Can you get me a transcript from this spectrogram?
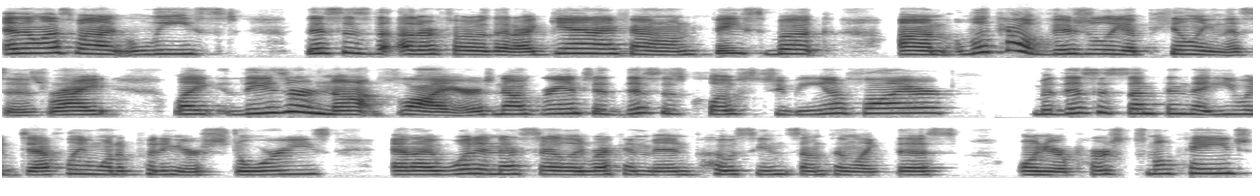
and then last but not least, this is the other photo that again I found on Facebook. Um, look how visually appealing this is, right? Like these are not flyers. Now, granted, this is close to being a flyer, but this is something that you would definitely want to put in your stories. And I wouldn't necessarily recommend posting something like this on your personal page.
